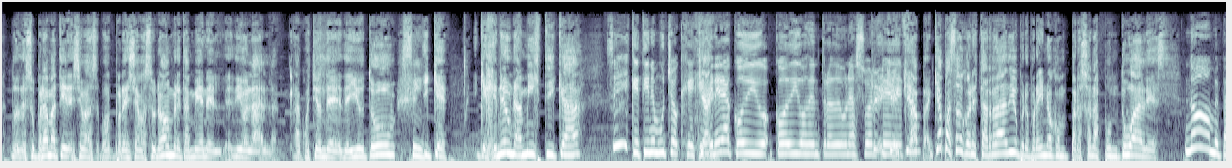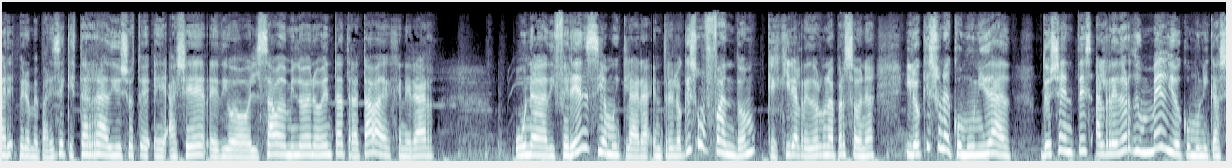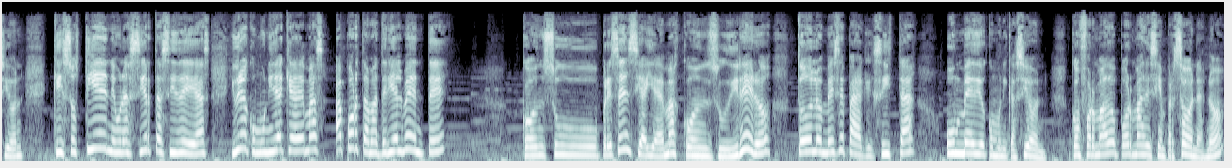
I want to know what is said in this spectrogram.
donde su programa tiene, lleva, por ahí lleva su nombre, también el, digo, la, la- la cuestión de, de YouTube. Sí. Y que, y que genera una mística. Sí, que tiene mucho, que, genera código, códigos dentro de una suerte que- de... que ha, pasado con esta radio, pero por ahí no con personas puntuales. No, me pare- pero me parece que esta radio, yo estoy- eh, ayer, eh, digo, el sábado de 1990, trataba de generar una diferencia muy clara entre lo que es un fandom, que gira alrededor de una persona, y lo que es una comunidad de oyentes alrededor de un medio de comunicación que sostiene unas ciertas ideas y una comunidad que además aporta materialmente con su presencia y además con su dinero todos los meses para que exista un medio de comunicación conformado por más de 100 personas, ¿no?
